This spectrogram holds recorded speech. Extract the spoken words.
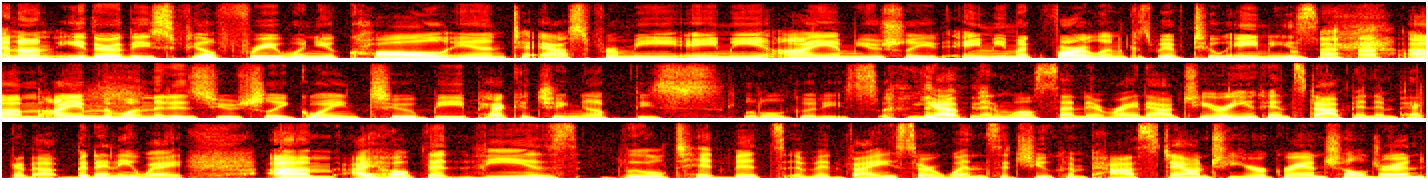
and on either of these, feel free when you call in to ask for me, Amy. I am usually Amy McFarland because we have two Amy's. um, I am the one that is usually going to be packaging up these little goodies. yep, and we'll send it right out to you, or you can stop in and pick it up. But anyway, um, I hope that these little tidbits of advice are ones that you can pass down to your grandchildren,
